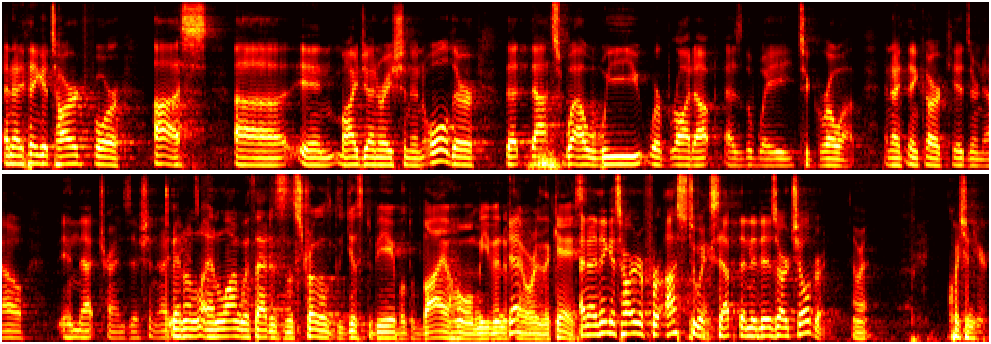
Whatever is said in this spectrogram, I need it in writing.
And I think it's hard for us uh, in my generation and older that that's how we were brought up as the way to grow up. And I think our kids are now in that transition. And, and, and, along with that is the struggle to just to be able to buy a home, even if yeah. that were the case. And I think it's harder for us to okay. accept than it is our children. All right. Question here.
